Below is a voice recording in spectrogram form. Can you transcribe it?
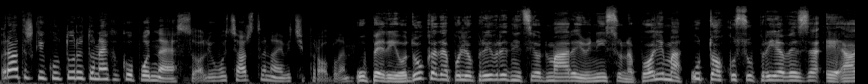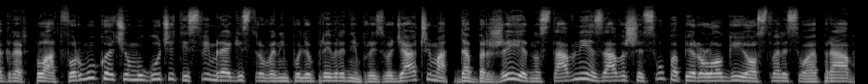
ratarske kulture to nekako podnesu, ali u voćarstvu je najveći problem. U periodu kada poljoprivrednici odmaraju i nisu na poljima, u toku su prijave za e-agrar, platformu koja će omogućiti svim registrovanim poljoprivrednim proizvođačima da brže i jednostavnije završe svu papirologiju i ostvare svoja prava.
